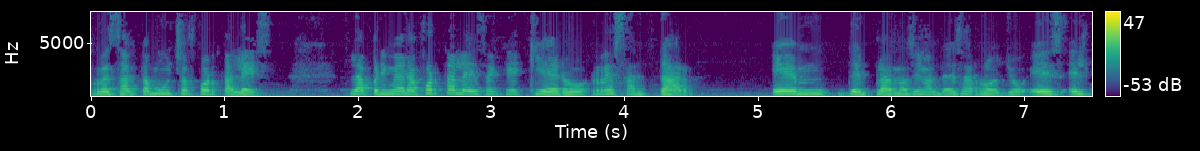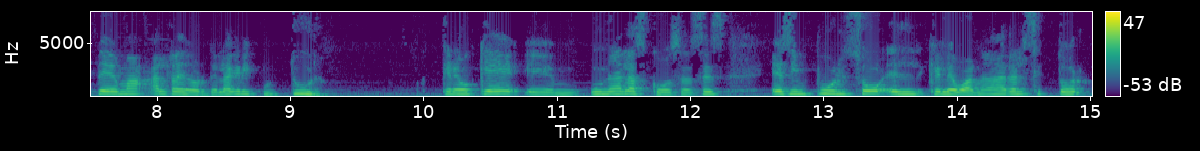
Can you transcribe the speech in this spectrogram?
resalta muchas fortalezas. La primera fortaleza que quiero resaltar Em, del Plan Nacional de Desarrollo es el tema alrededor de la agricultura. Creo que em, una de las cosas es ese impulso el que le van a dar al sector.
